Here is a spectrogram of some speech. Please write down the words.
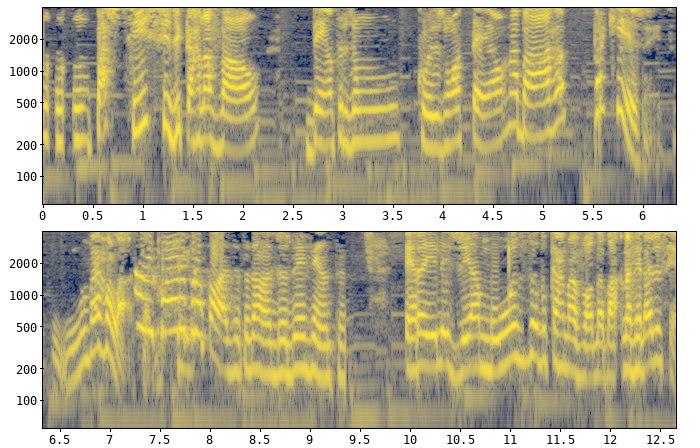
um, um pastiche de carnaval dentro de um coisa de um hotel na Barra. Pra quê, gente? Não vai rolar. Ah, e qual era o propósito do, do evento? Era eleger a musa do carnaval da Barra. Na verdade, assim,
